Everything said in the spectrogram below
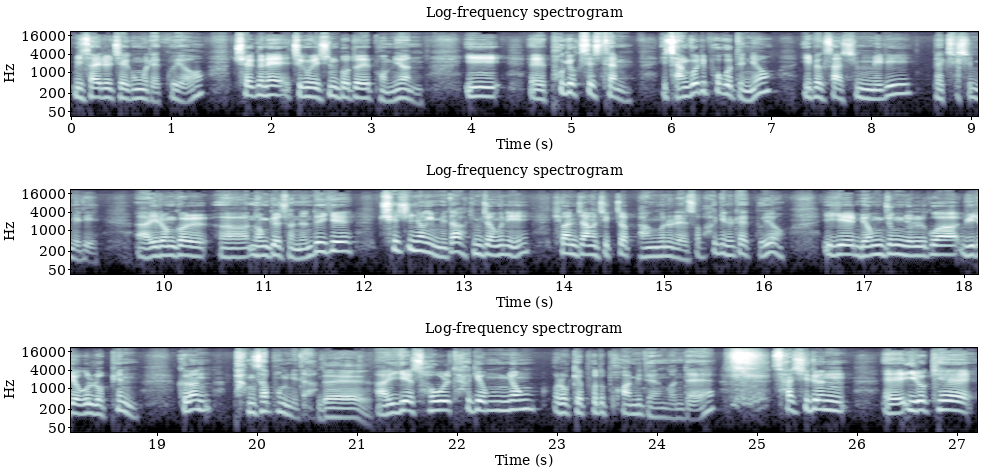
미사일을 제공을 했고요. 최근에 지금 외신 보도에 보면 이 에, 포격 시스템 이 장거리 포거든요. 240mm, 170mm 아, 이런 걸 어, 넘겨줬는데 이게 최신형입니다. 김정은이 현장을 직접 방문을 해서 확인을 했고요. 이게 명중률과 위력을 높인 그런 방사포입니다. 네. 아, 이게 서울 타격용 로켓포도 포함이 되는 건데 사실은 에, 이렇게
